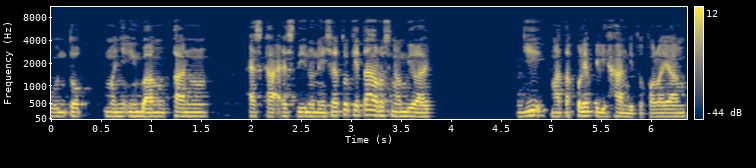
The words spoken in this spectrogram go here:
untuk menyeimbangkan SKS di Indonesia tuh kita harus ngambil lagi mata kuliah pilihan gitu. Kalau yang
